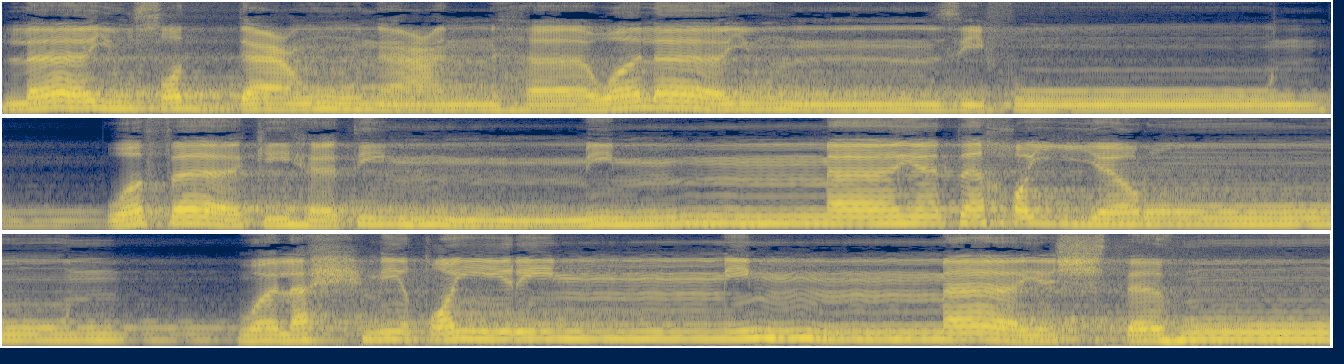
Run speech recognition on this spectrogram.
لا يصدعون عنها ولا ينزفون وفاكهة مما يتخيرون ولحم طير مما يشتهون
